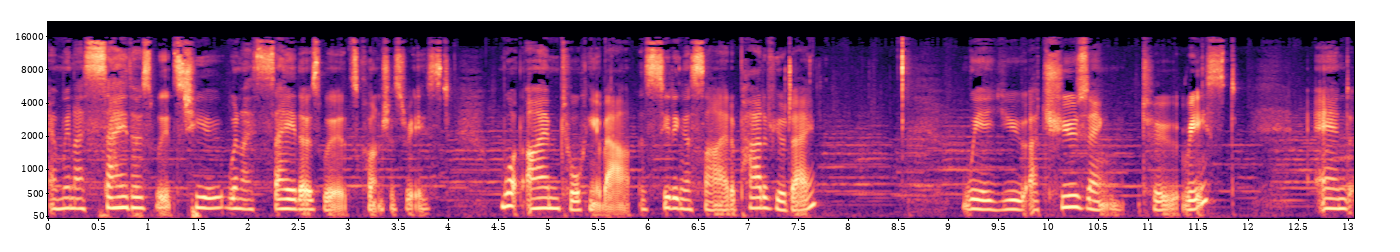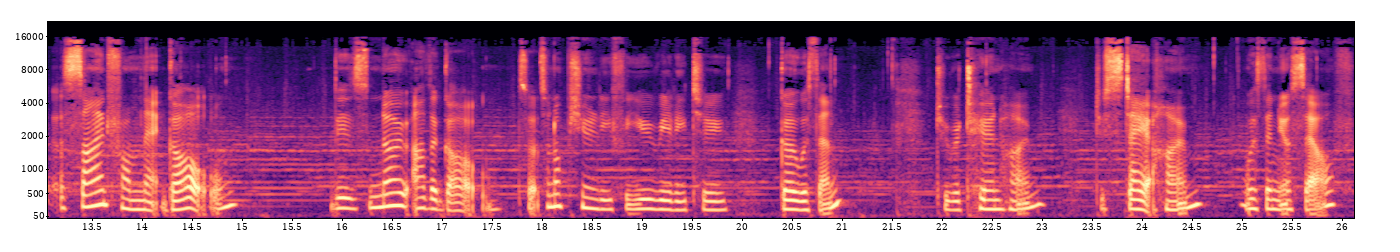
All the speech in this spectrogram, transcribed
And when I say those words to you, when I say those words, conscious rest, what I'm talking about is setting aside a part of your day where you are choosing to rest. And aside from that goal, there's no other goal. So it's an opportunity for you really to go within, to return home, to stay at home within yourself,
